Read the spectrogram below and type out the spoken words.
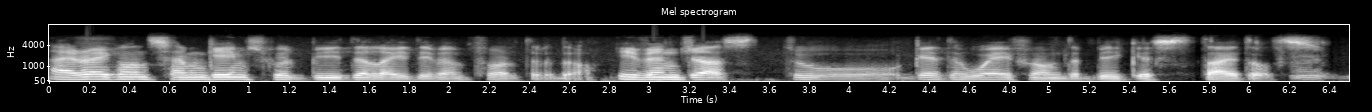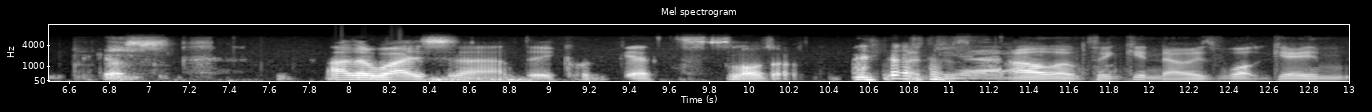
I reckon some games will be delayed even further, though, even just to get away from the biggest titles, because otherwise uh, they could get slaughtered. I just, Yeah. All I'm thinking now is what game,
